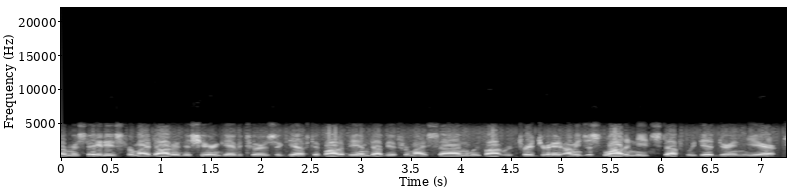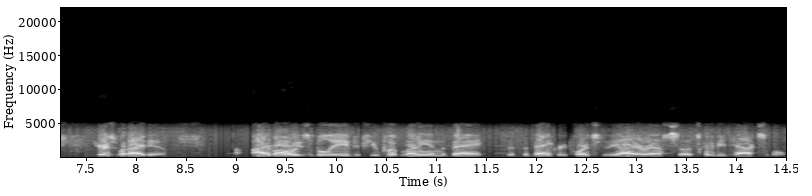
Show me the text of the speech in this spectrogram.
a Mercedes for my daughter this year and gave it to her as a gift. I bought a BMW for my son. We bought refrigerator. I mean, just a lot of neat stuff we did during the year. Here's what I do. I've always believed if you put money in the bank, that the bank reports to the IRS, so it's going to be taxable.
